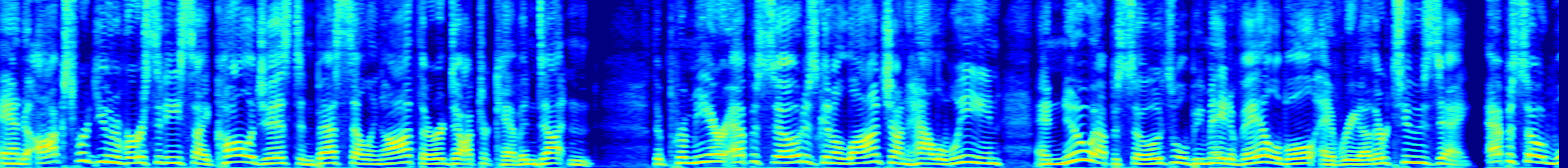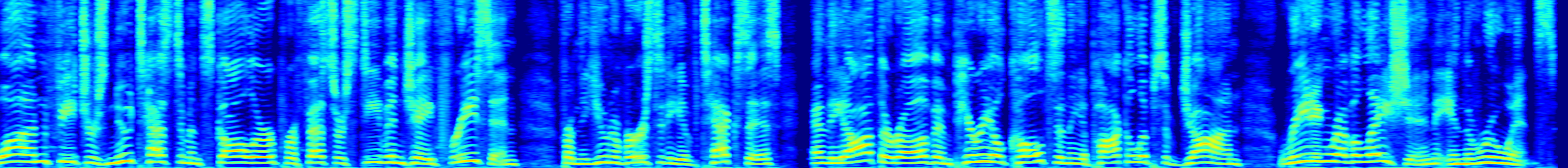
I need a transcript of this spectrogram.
and Oxford University psychologist and best-selling author Dr. Kevin Dutton. The premiere episode is going to launch on Halloween, and new episodes will be made available every other Tuesday. Episode one features New Testament scholar Professor Steven J. Friesen from the University of Texas and the author of Imperial Cults and the Apocalypse of John, reading Revelation in the Ruins.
